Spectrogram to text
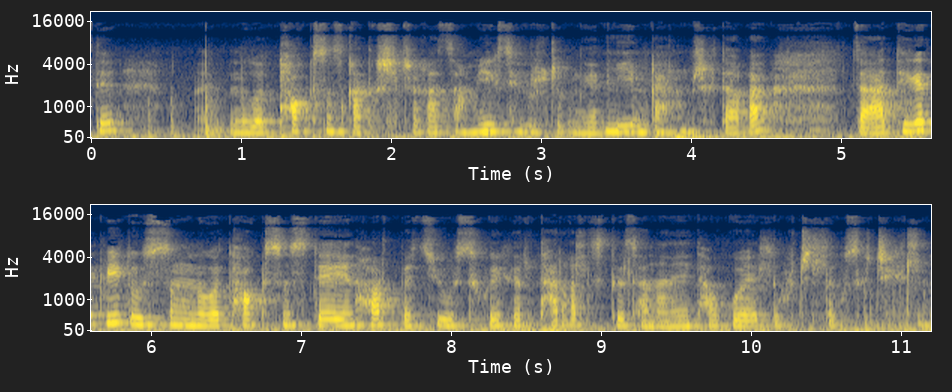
тэ? Нөгөө токсинс гадагшилж байгаа замыг цэвэрлж өгнө гэдэг ийм гайхамшигтай байгаа. За тэгээд бид үссэн нөгөө токсинс те энэ хорт бац юу үсэх вэ гэхээр таргал сэтгэл санааны тавгүй байл өвчлөлөг үсгэж эхэлнэ.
